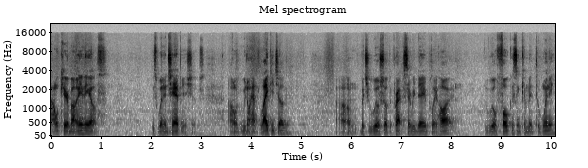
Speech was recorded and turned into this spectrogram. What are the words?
I don't care about anything else. It's winning championships. Don't, we don't have to like each other, um, but you will show up to practice every day, play hard. You will focus and commit to winning.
